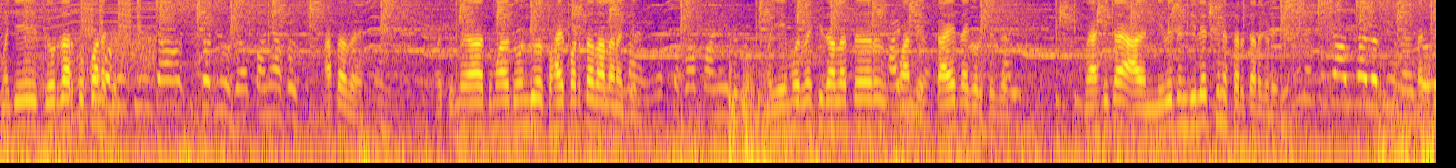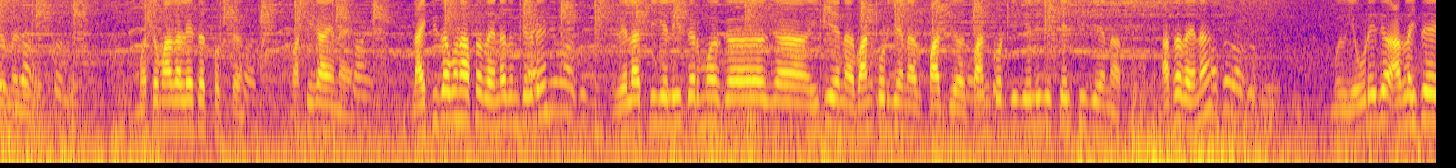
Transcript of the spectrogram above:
म्हणजे जोरदार तुफान असेल असंच आहे तुम्ही तुम्हाला दोन दिवस बाहेर पडताच आला नसेल म्हणजे इमर्जन्सी झाला तर बांधेल कायच नाही करू शकत मग अशी काय निवेदन दिलेत की नाही सरकारकडे लक्ष नाही. मतं मागायला येतात फक्त बाकी काय नाही लाईटीचा पण असाच आहे ना तुमच्याकडे? वेलाची गेली तर मग हिची येणार बाणकोटची येणार पाच दिवस. बाणकोटची गेली की केलसीची येणार. असंच आहे ना? मग एवढे दिवस आपला इथे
